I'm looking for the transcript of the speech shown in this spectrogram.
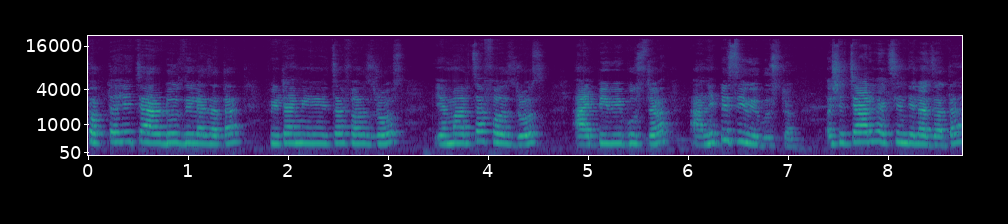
फक्त हे चार डोस दिल्या जातात. व्हिटॅमिन एचा फर्स्ट डोस एम आरचा first dose I P V booster आणि पी सी व्ही बूस्टर असे चार व्हॅक्सिन दिल्या जातात.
